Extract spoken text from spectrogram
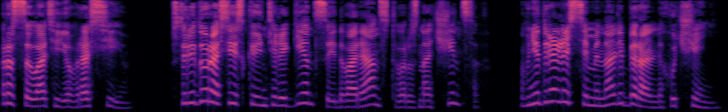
рассылать ее в Россию. В среду российской интеллигенции, дворянства, разночинцев внедрялись семена либеральных учений.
